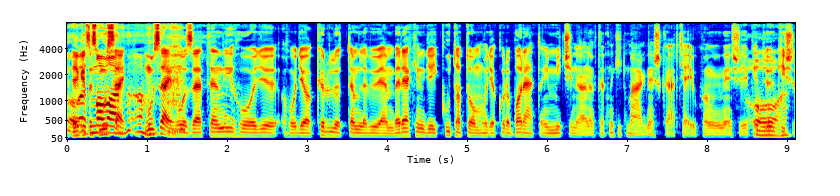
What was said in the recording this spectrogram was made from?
Egyébként Az ezt ma muszáj, van. muszáj hozzátenni, hogy, hogy a körülöttem levő emberek, én ugye így kutatom, hogy akkor a barátaim mit csinálnak, tehát nekik mágneskártyájuk van, és egyébként Ó. ők is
